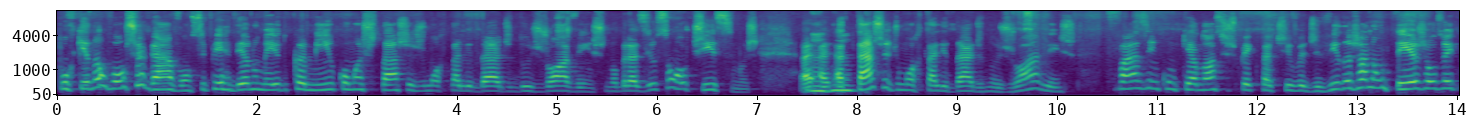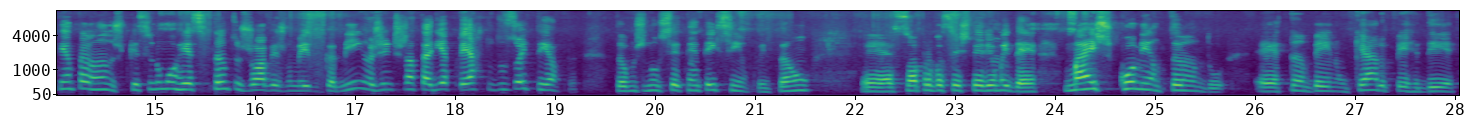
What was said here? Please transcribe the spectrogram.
porque não vão chegar, vão se perder no meio do caminho, como as taxas de mortalidade dos jovens no Brasil são altíssimas. A, uhum. a, a taxa de mortalidade nos jovens fazem com que a nossa expectativa de vida já não esteja aos 80 anos, porque se não morresse tantos jovens no meio do caminho, a gente já estaria perto dos 80. Estamos nos 75. Então, é, só para vocês terem uma ideia. Mas comentando, é, também não quero perder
